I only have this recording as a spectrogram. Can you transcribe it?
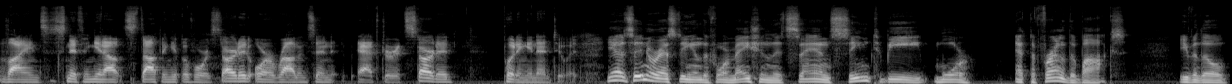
Vines sniffing it out, stopping it before it started, or Robinson after it started, putting an end to it. Yeah, it's interesting in the formation that Sands seemed to be more at the front of the box even though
